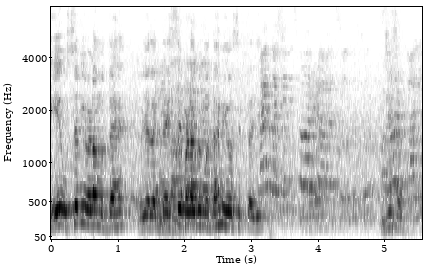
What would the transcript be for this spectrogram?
ये उससे भी बड़ा मुद्दा है। मुझे लगता है इससे बड़ा कोई मुद्दा नहीं हो सकता जी। Uh, जी सर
